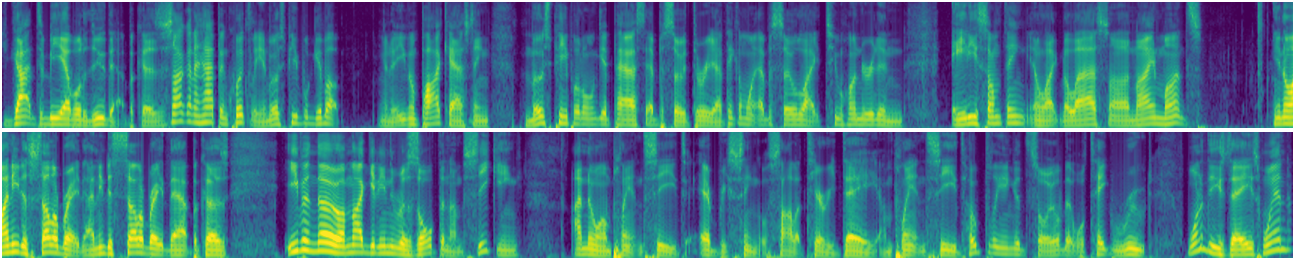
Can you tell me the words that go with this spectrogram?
You got to be able to do that because it's not going to happen quickly, and most people give up. You know, even podcasting, most people don't get past episode three. I think I'm on episode like 280 something in like the last uh, nine months. You know, I need to celebrate. I need to celebrate that because even though I'm not getting the result that I'm seeking, I know I'm planting seeds every single solitary day. I'm planting seeds, hopefully in good soil, that will take root one of these days when,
